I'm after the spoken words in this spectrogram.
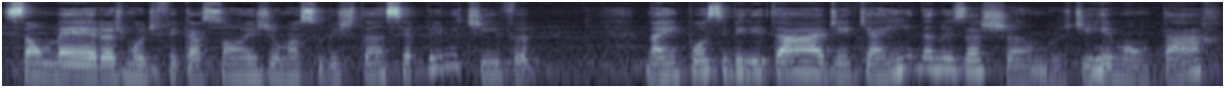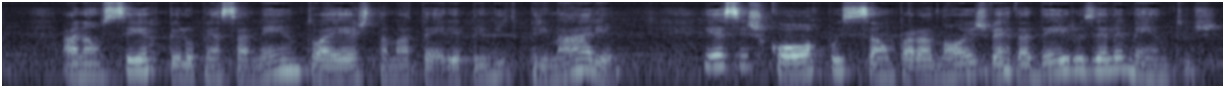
são meras modificações de uma substância primitiva. Na impossibilidade em que ainda nos achamos de remontar, a não ser pelo pensamento, a esta matéria primária, esses corpos são para nós verdadeiros elementos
